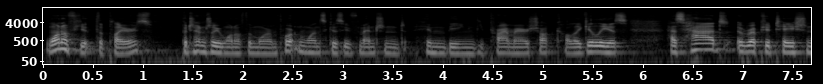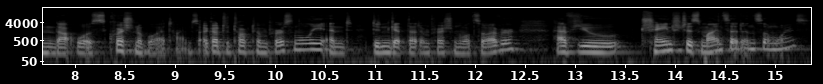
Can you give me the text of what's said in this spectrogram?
one of you, the players, potentially one of the more important ones because you've mentioned him being the primary shot caller. Gilius has had a reputation that was questionable at times. I got to talk to him personally and didn't get that impression whatsoever. Have you changed his mindset in some ways?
